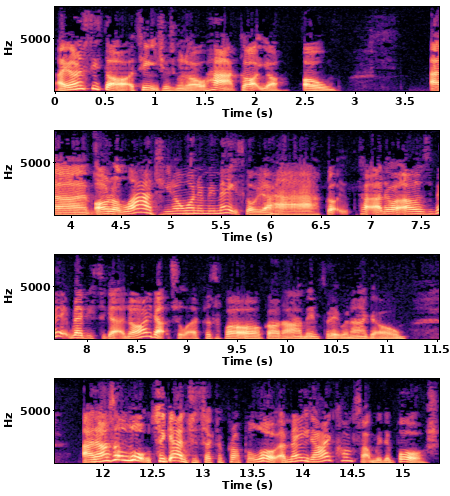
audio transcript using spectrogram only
I honestly thought a teacher was going to go, "Ha, got you home." Um, or a lad, you know, one of my mates going, ah, got, I, know, I was a bit ready to get annoyed actually, because I thought, oh god, I'm in for it when I get home. And as I looked again to take a proper look, I made eye contact with a bush.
